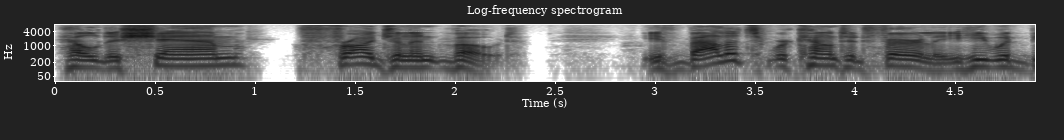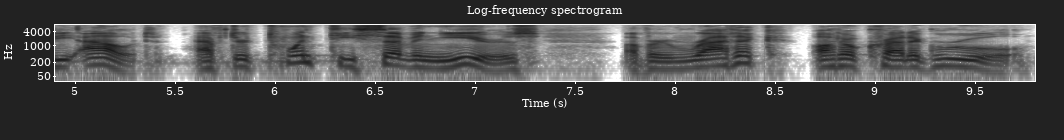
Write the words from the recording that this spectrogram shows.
held a sham, fraudulent vote. If ballots were counted fairly, he would be out after 27 years of erratic autocratic rule.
